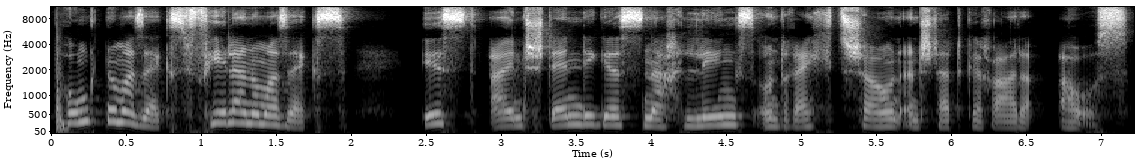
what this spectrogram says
Punkt Nummer 6, Fehler Nummer 6 ist ein ständiges nach links und rechts schauen anstatt geradeaus.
